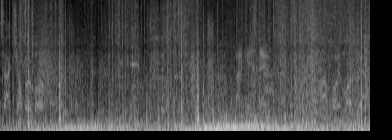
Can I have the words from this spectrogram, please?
attack chopper above. Barricade is down. Hardpoint locked down.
